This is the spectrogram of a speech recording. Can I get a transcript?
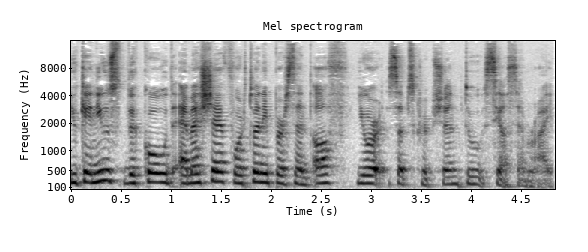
You can use the code EMESHE for 20% off your subscription to Sales Samurai.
